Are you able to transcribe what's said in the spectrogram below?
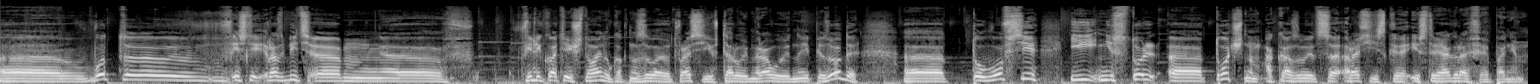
Э, вот э, если разбить Великую Отечественную войну, как называют в России Вторую мировую, на эпизоды, э, то вовсе и не столь э, точным оказывается российская историография по ним.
